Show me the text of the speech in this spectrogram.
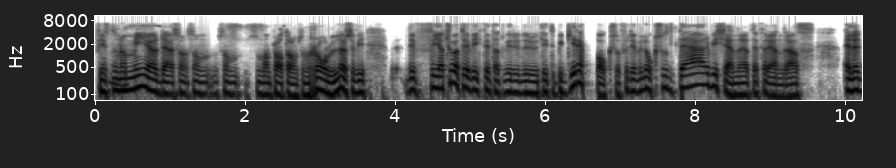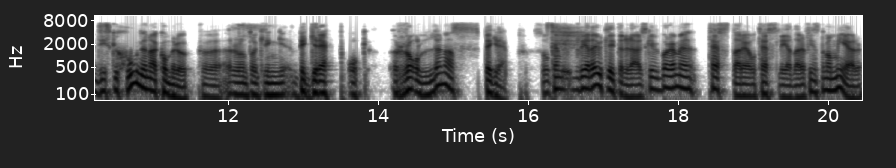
finns det något mer där som, som, som, som, man pratar om som roller? Så vi, det, för jag tror att det är viktigt att vi reder ut lite begrepp också för det är väl också där vi känner att det förändras eller diskussionerna kommer upp eh, runt omkring begrepp och rollernas begrepp. Så kan du reda ut lite det där. Ska vi börja med testare och testledare? Finns det något mer?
